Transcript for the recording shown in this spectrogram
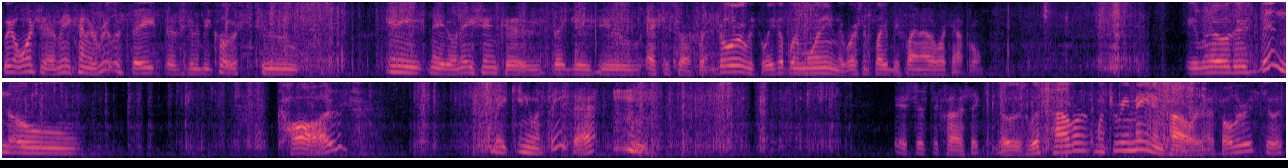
We don't want you to have any kind of real estate that's going to be close to any NATO nation because that gives you access to our front door. We can wake up one morning and the Russian flag would be flying out of our capital. Even though there's been no cause make anyone think that. it's just a classic. Those with power want to remain in power. That's all there is to it.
